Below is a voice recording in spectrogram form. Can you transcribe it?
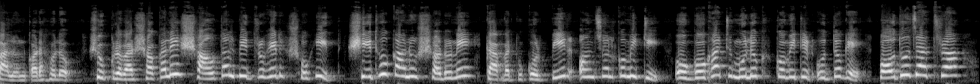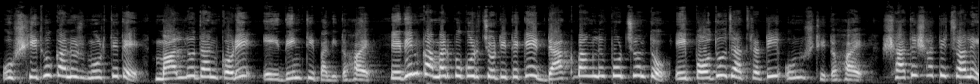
পালন করা হলো। শুক্রবার সকালে সাঁওতাল বিদ্রোহের শহীদ সিধু কানুর স্মরণে কামারপুকুর পীর অঞ্চল কমিটি ও গোঘাট মুলুক কমিটির উদ্যোগে পদযাত্রা ও সিধু কানুর মূর্তিতে মাল্যদান করে এই দিনটি পালিত হয়। এদিন কামারপুকুর চটি থেকে ডাক বাংলো পর্যন্ত এই পদযাত্রাটি অনুষ্ঠিত হয়। সাথে সাথে চলে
